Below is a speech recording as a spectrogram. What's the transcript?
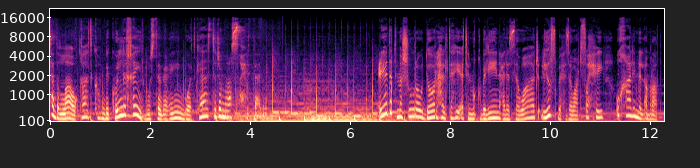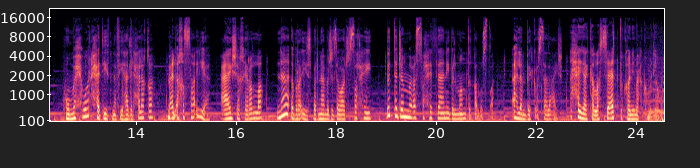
أسعد الله أوقاتكم بكل خير مستمعين بودكاست تجمع الصحي الثاني. عيادة مشورة ودورها لتهيئة المقبلين على الزواج ليصبح زواج صحي وخالي من الأمراض؟ هو محور حديثنا في هذه الحلقة مع الأخصائية عايشة خير الله نائب رئيس برنامج الزواج الصحي بالتجمع الصحي الثاني بالمنطقة الوسطى. أهلا بك أستاذ عايشة. حياك الله سعدت بكوني معكم اليوم.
